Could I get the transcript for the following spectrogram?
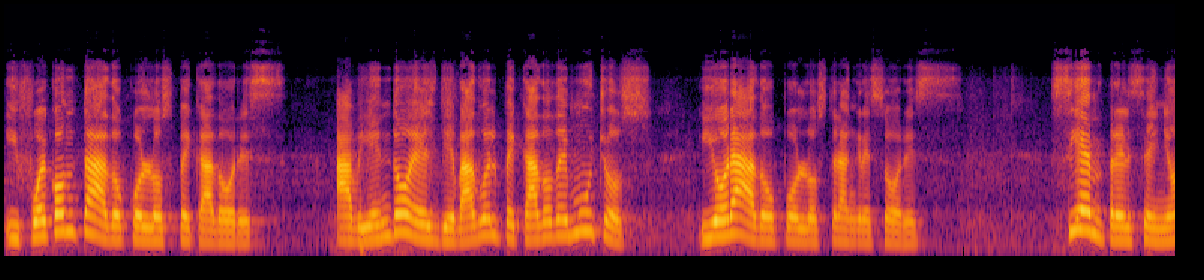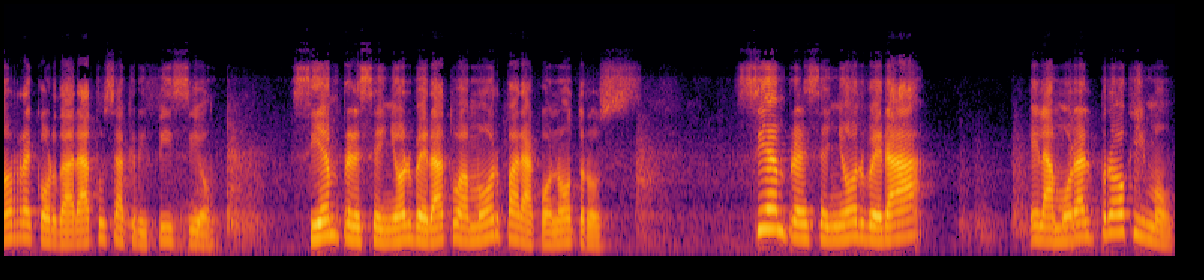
y fue contado con los pecadores, habiendo él llevado el pecado de muchos y orado por los transgresores. Siempre el Señor recordará tu sacrificio Siempre el Señor verá tu amor para con otros. Siempre el Señor verá el amor al prójimo,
